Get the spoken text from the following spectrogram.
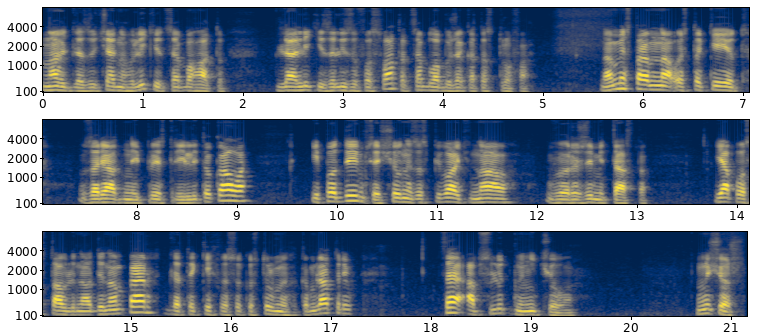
Навіть для звичайного літію це багато. Для літій залізофосфата це була б вже катастрофа. Ну, ми ставимо на ось такий от зарядний пристрій літокала і подивимося, що вони заспівають на, в режимі теста. Я поставлю на 1 А для таких високострумних акумуляторів. Це абсолютно нічого. Ну що ж,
